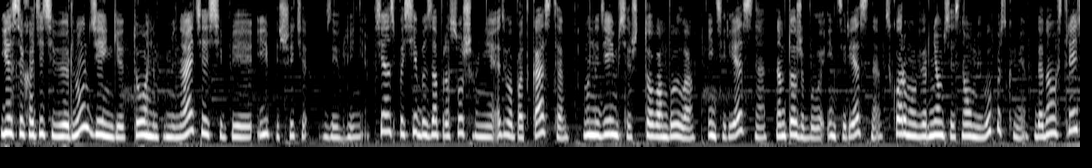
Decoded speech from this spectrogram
Если хотите вернуть деньги, то напоминайте о себе и пишите заявление. Всем спасибо за прослушивание этого подкаста. Мы надеемся, что вам было интересно. Нам тоже было интересно. Скоро мы вернемся с новыми выпусками. До новых встреч!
